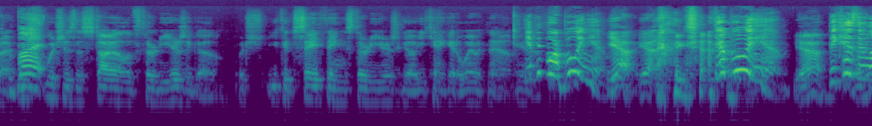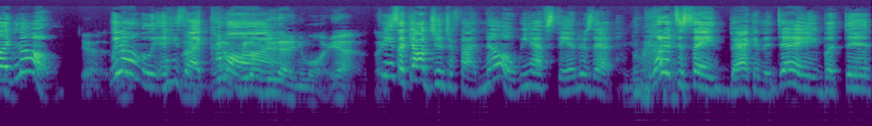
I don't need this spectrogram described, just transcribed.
Right. but- which, which is the style of 30 years ago, which you could say things 30 years ago you can't get away with now. Yeah, know? people are booing him. Yeah, yeah, exactly. They're booing him Yeah. because they're like, "No, yeah. we don't believe." And he's like, we "Come don't, on." We don't do that anymore. Yeah. Like, He's like, y'all gentrified. No, we have standards that we wanted to say back in the day, but then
